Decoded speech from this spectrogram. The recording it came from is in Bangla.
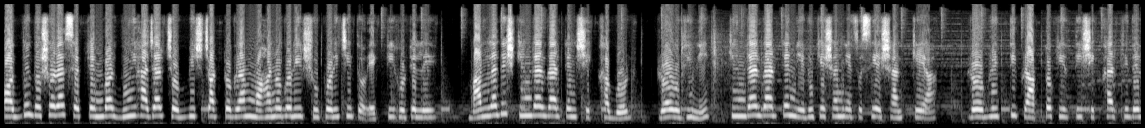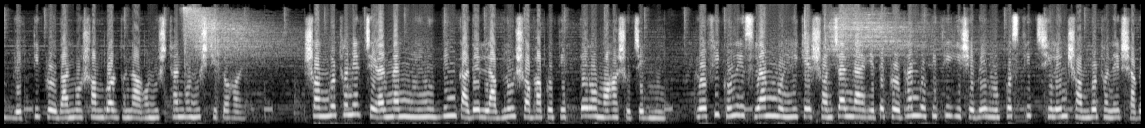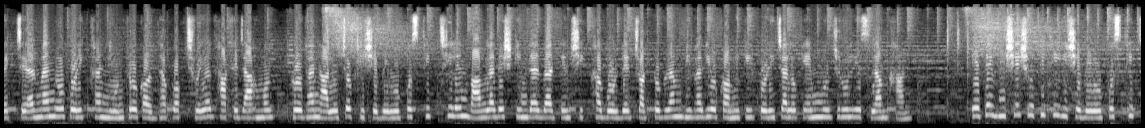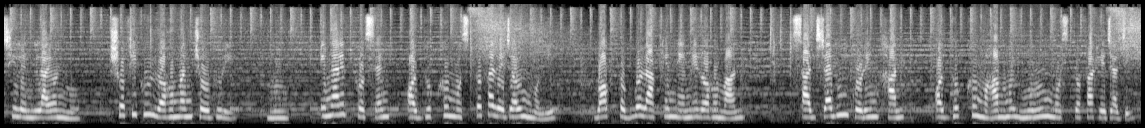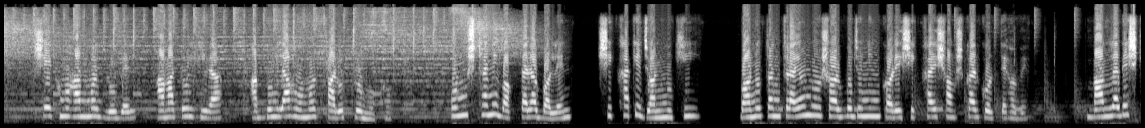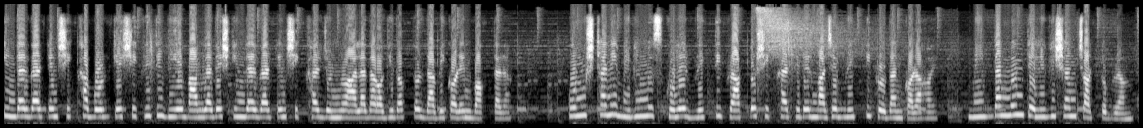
অদ্য দোসরা সেপ্টেম্বর দুই হাজার চব্বিশ চট্টগ্রাম মহানগরীর সুপরিচিত একটি হোটেলে বাংলাদেশ কিন্ডারগার্টেন শিক্ষা বোর্ড, র অধীনে কিন্ডারগার্টেন এডুকেশন অ্যাসোসিয়েশন, কেয়া, র বৃত্তিপ্রাপ্ত কীর্তি শিক্ষার্থীদের বৃত্তি প্রদান ও সংবর্ধনা অনুষ্ঠান অনুষ্ঠিত হয়। সংগঠনের চেয়ারম্যান মুইনুদ্দিন কাদের লাবলুর সভাপতিত্বে ও মহাসচিব মু। রফিকুল ইসলাম মল্লিকের সঞ্চালনায় এতে প্রধান অতিথি হিসেবে উপস্থিত ছিলেন সংগঠনের সাবেক চেয়ারম্যান ও পরীক্ষা নিয়ন্ত্রক অধ্যাপক সৈয়দ হাফেজ আহমদ, প্রধান আলোচক হিসেবে উপস্থিত ছিলেন বাংলাদেশ কিন্ডারগার্টেন শিক্ষা বোর্ডের চট্টগ্রাম বিভাগীয় কমিটির পরিচালক এম নজরুল ইসলাম খান। এতে বিশেষ অতিথি হিসেবে উপস্থিত ছিলেন লায়ন মু, শফিকুর রহমান চৌধুরী, মু, এনায়েত হোসেন, অধ্যক্ষ মোস্তফা রেজাউল মনির বক্তব্য রাখেন এম এ রহমান সাজ্জাদুল করিম খান, অধ্যক্ষ মোহাম্মদ নুরুল মোস্তফা হেজাজি, শেখ মোহাম্মদ রুবেল, আমাতুল হীরা, আব্দুল্লাহ ওমর ফারুক প্রমুখ। অনুষ্ঠানে বক্তারা বলেন, শিক্ষাকে জন্মুখী গণতন্ত্রায়ন ও সর্বজনীন করে শিক্ষায় সংস্কার করতে হবে। বাংলাদেশ কিন্ডারগার্টেন শিক্ষা বোর্ডকে স্বীকৃতি দিয়ে বাংলাদেশ কিন্ডারগার্টেন শিক্ষার জন্য আলাদা অধিদপ্তর দাবি করেন বক্তারা। অনুষ্ঠানে বিভিন্ন স্কুলের বৃত্তি প্রাপ্ত শিক্ষার্থীদের মাঝে বৃত্তি প্রদান করা হয়। বিদ্যাঙ্গন টেলিভিশন চট্টগ্রাম।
